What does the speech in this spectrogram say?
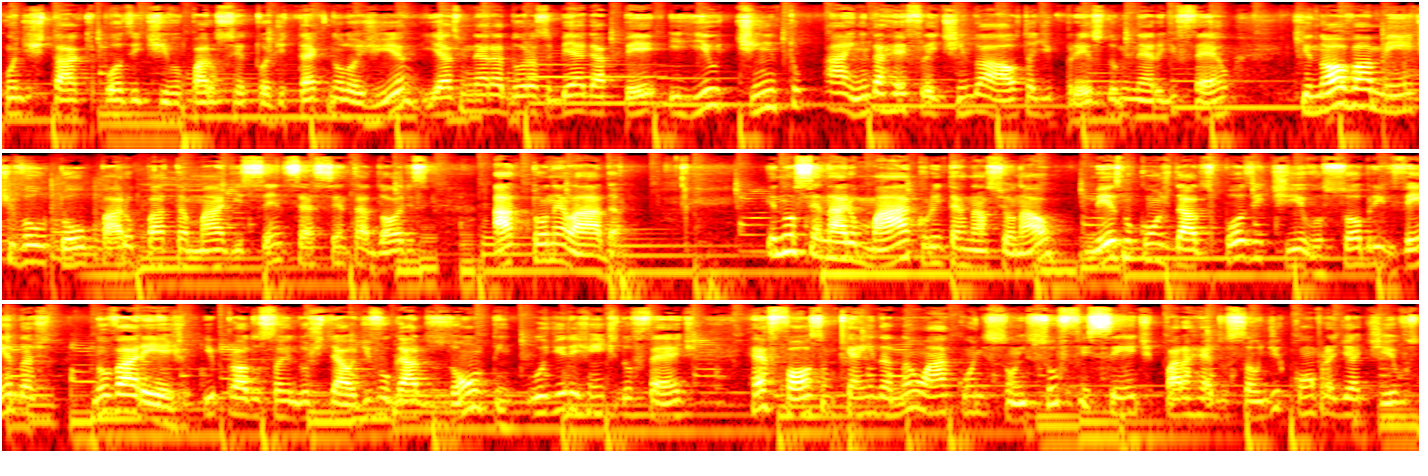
com destaque positivo para o setor de tecnologia e as mineradoras BHP e Rio Tinto ainda refletindo a alta de preço do minério de ferro, que novamente voltou para o patamar de 160 dólares a tonelada. E no cenário macro internacional, mesmo com os dados positivos sobre vendas no varejo e produção industrial divulgados ontem, os dirigentes do Fed reforçam que ainda não há condições suficientes para redução de compra de ativos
